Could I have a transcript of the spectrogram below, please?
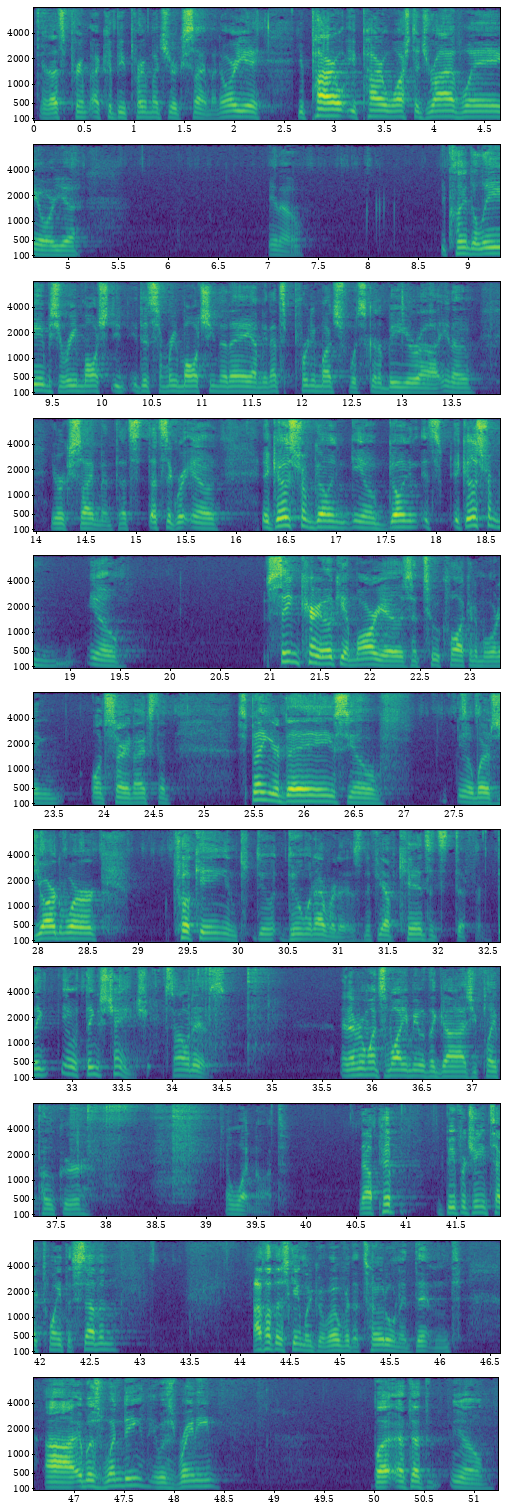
Know, that's pretty, that could be pretty much your excitement. Or you you power you power wash the driveway, or you you know you clean the leaves, you remulch, you, you did some remulching today. I mean, that's pretty much what's going to be your uh, you know your excitement. That's that's a great you know it goes from going you know going it's it goes from you know singing karaoke at Mario's at two o'clock in the morning on Saturday nights to spending your days you know you know whether it's yard work cooking and do, doing whatever it is. And if you have kids, it's different. Think, you know, things change. It's how it is. And every once in a while, you meet with the guys, you play poker and whatnot. Now, Pitt beat Virginia Tech 20 to 7. I thought this game would go over the total, and it didn't. Uh, it was windy, it was rainy, but at that, you know,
